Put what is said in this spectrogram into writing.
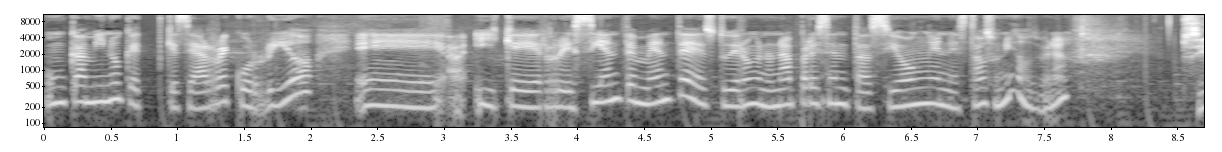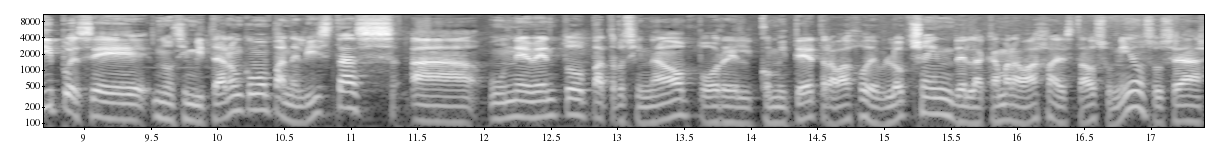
un camino que, que, se ha recorrido eh, y que recientemente estuvieron en una presentación en Estados Unidos, ¿verdad? Sí, pues eh, nos invitaron como panelistas a un evento patrocinado por el Comité de Trabajo de Blockchain de la Cámara Baja de Estados Unidos. O sea,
